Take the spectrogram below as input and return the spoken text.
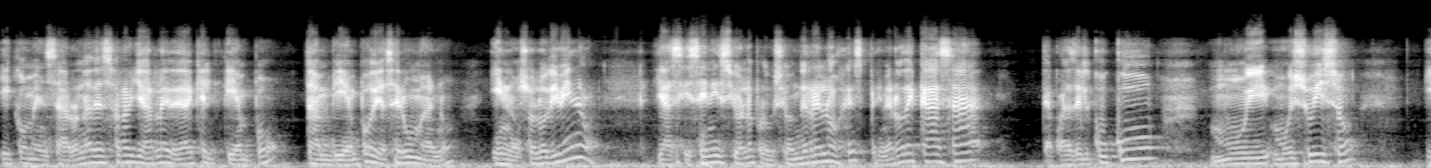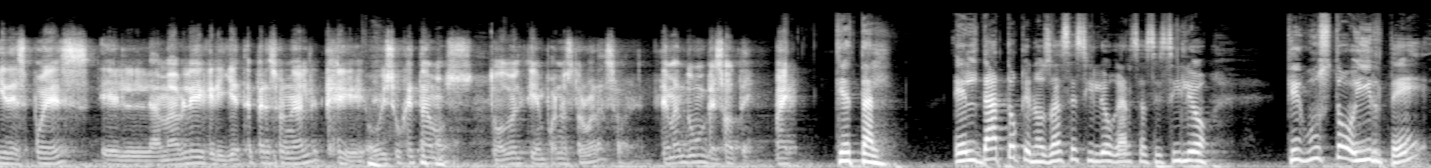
y comenzaron a desarrollar la idea de que el tiempo también podía ser humano y no solo divino. Y así se inició la producción de relojes, primero de casa, ¿te acuerdas del cucú? Muy, muy suizo. Y después el amable grillete personal que hoy sujetamos todo el tiempo a nuestro brazo. Te mando un besote. Bye. ¿Qué tal? El dato que nos da Cecilio Garza. Cecilio, qué gusto oírte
